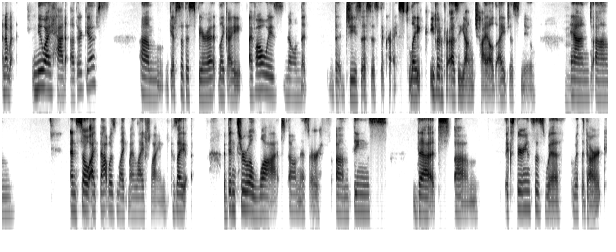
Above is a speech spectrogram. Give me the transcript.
and I knew I had other gifts, um, gifts of the Spirit. Like I, I've always known that that Jesus is the Christ. Like even for, as a young child, I just knew, mm. and um, and so I that was like my lifeline because I I've been through a lot on this earth, um, things that um, experiences with with the dark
